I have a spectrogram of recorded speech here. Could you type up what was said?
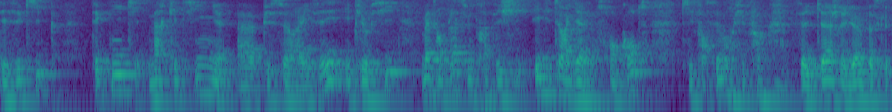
les équipes techniques, marketing puissent se réaliser, et puis aussi mettre en place une stratégie éditoriale. On se rend compte qu'il forcément, il faut, c'est le cas, je rigole, parce qu'il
